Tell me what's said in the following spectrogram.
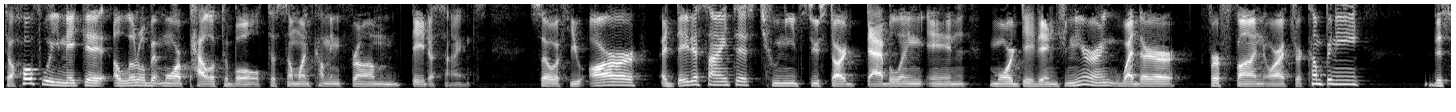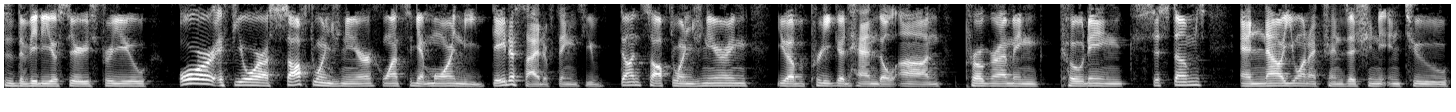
to hopefully make it a little bit more palatable to someone coming from data science. So if you are a data scientist who needs to start dabbling in more data engineering, whether for fun or at your company, this is the video series for you. Or if you're a software engineer who wants to get more in the data side of things, you've done software engineering, you have a pretty good handle on programming, coding systems, and now you want to transition into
